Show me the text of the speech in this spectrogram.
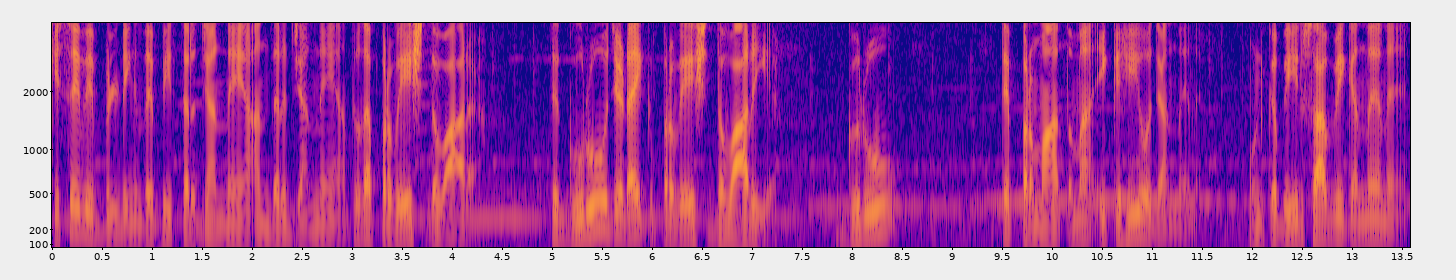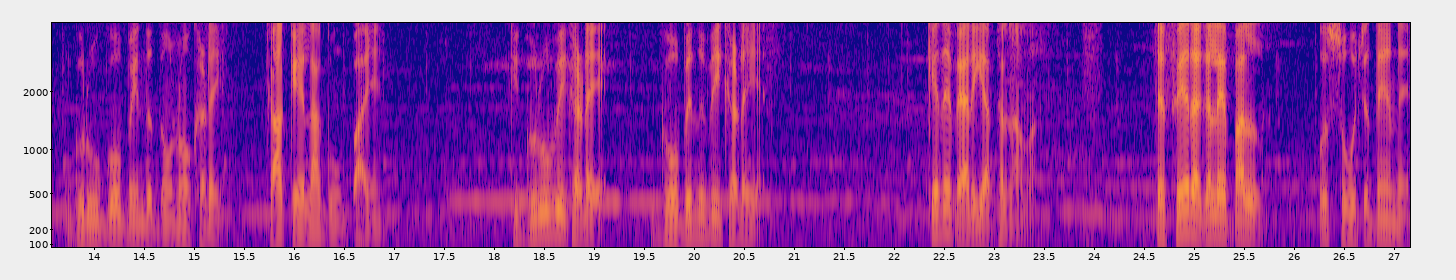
ਕਿਸੇ ਵੀ ਬਿਲਡਿੰਗ ਦੇ ਭੀਤਰ ਜਾਂਦੇ ਆ, ਅੰਦਰ ਜਾਂਦੇ ਆ, ਤੇ ਉਹਦਾ ਪ੍ਰਵੇਸ਼ ਦਵਾਰ ਹੈ ਤੇ ਗੁਰੂ ਜਿਹੜਾ ਇੱਕ ਪ੍ਰਵੇਸ਼ ਦਵਾਰ ਹੀ ਹੈ ਗੁਰੂ ਤੇ ਪਰਮਾਤਮਾ ਇੱਕ ਹੀ ਹੋ ਜਾਂਦੇ ਨੇ। ਹੁਣ ਕਬੀਰ ਸਾਹਿਬ ਵੀ ਕਹਿੰਦੇ ਨੇ, ਗੁਰੂ ਗੋਬਿੰਦ ਦੋਨੋਂ ਖੜੇ, ਕਾਕੇ ਲਾਗੂ ਪਾਏ। ਕਿ ਗੁਰੂ ਵੀ ਖੜੇ, ਗੋਬਿੰਦ ਵੀ ਖੜੇ ਹੈ ਕਿਹਦੇ ਪੈਰੀ ਹੱਥ ਲਾਵਾਂ? ਤੇ ਫਿਰ ਅਗਲੇ ਪਲ ਉਹ ਸੋਚਦੇ ਨੇ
